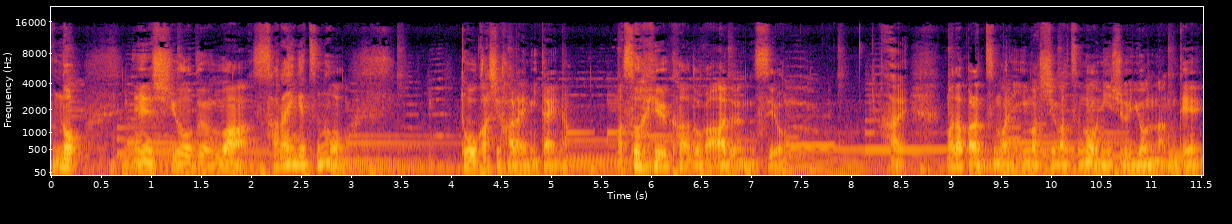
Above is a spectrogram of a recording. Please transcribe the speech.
の、えー、使用分は再来月の10日支払いみたいな、まあ、そういうカードがあるんですよ。はいまあ、だからつまり今4月の24なんで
